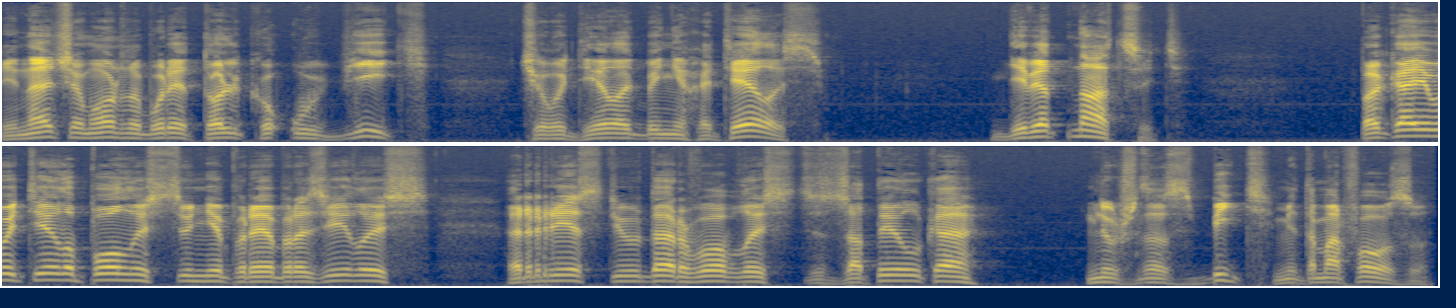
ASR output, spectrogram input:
иначе можно будет только убить, чего делать бы не хотелось. 19. Пока его тело полностью не преобразилось, резкий удар в область затылка, нужно сбить метаморфозу.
